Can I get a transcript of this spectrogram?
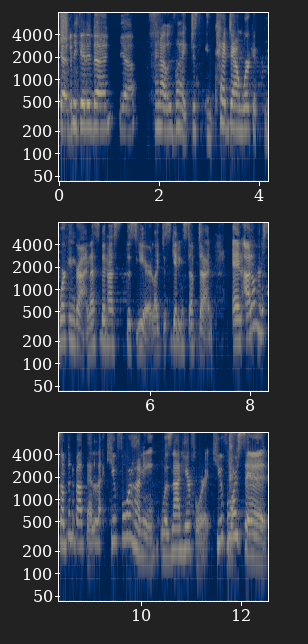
Yeah, to get it done. Yeah. and I was like, just head down, work and work and grind. That's been us this year, like just getting stuff done. And I don't know something about that. Q4, honey, was not here for it. Q4 said,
